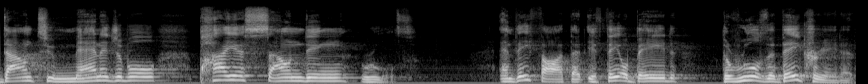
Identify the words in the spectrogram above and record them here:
down to manageable, pious sounding rules. And they thought that if they obeyed the rules that they created,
